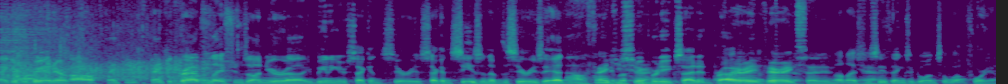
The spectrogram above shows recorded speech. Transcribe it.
Thank you for being here. Oh, thank you. Thank you. for having me. Congratulations on your uh, you're beginning your second series, second season of the series, Ed. Oh, thank you. you, must sir. be pretty excited, proud. Very, very excited. Well, nice to see things are going so well for you.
